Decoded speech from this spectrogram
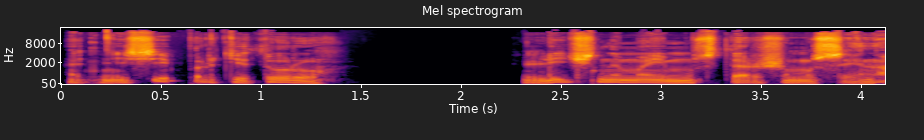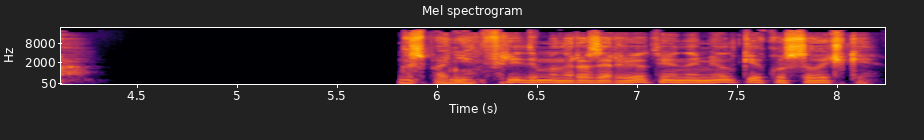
отнеси партитуру лично моему старшему сыну. Господин Фридеман разорвет ее на мелкие кусочки.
